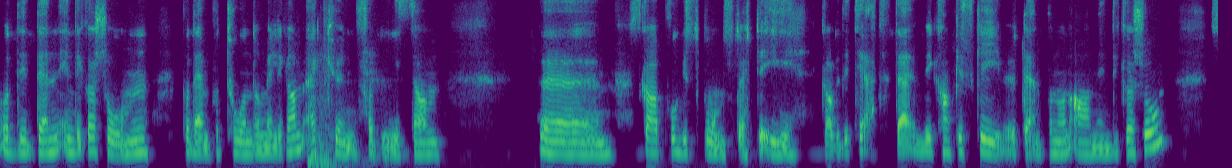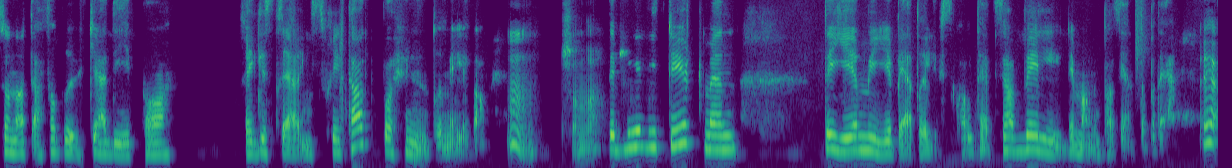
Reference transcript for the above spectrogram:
Og de, den indikasjonen på den på 200 mg er kun for de som uh, skal ha progesteronstøtte i graviditet. Det, vi kan ikke skrive ut den på noen annen indikasjon. Sånn at derfor bruker jeg de på registreringsfritak på 100 milligram. Mm, skjønner. Det blir litt dyrt, men det gir mye bedre livskvalitet. Så jeg har veldig mange pasienter på det. Ja.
